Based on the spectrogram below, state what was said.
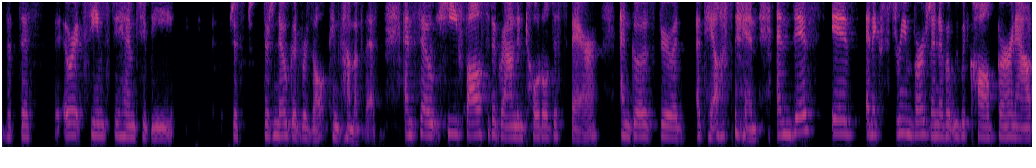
that this, or it seems to him to be just there's no good result can come of this. And so he falls to the ground in total despair and goes through a, a tailspin. And this is an extreme version of what we would call burnout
